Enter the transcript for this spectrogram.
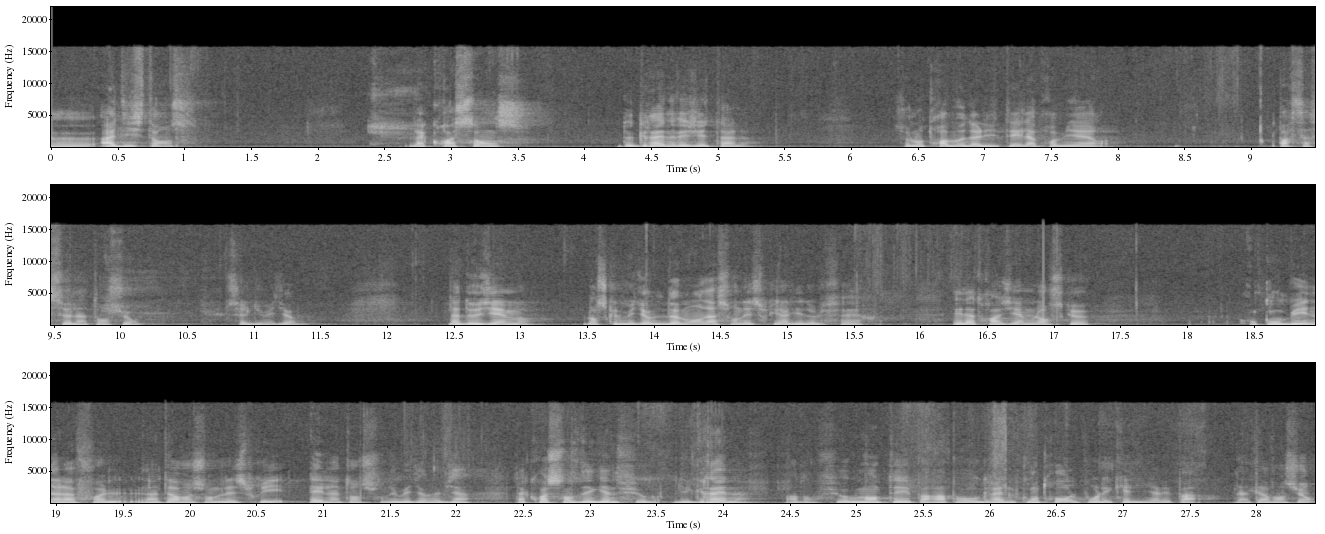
euh, à distance, la croissance de graines végétales selon trois modalités. La première, par sa seule intention, celle du médium. La deuxième, lorsque le médium demande à son esprit allié de le faire. Et la troisième, lorsque on combine à la fois l'intervention de l'esprit et l'intention du médium. Eh bien, la croissance des graines, fut, augmentée par rapport aux graines contrôle pour lesquelles il n'y avait pas d'intervention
